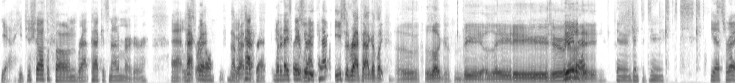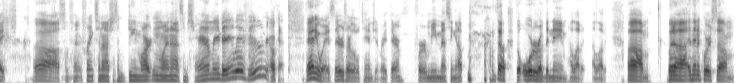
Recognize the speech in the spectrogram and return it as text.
Yeah, he just shot the phone. Rat Pack, it's not a murder. At pack least, rat. well, not yeah, rat pack, pack, rat. What did I say? Rat be, pack? You said rat pack. I was like, oh, luck be a lady tonight. Yeah, that's right. Oh, some Frank Sinatra, some Dean Martin. Why not? Some Sammy Davis. Jr.? Okay. Anyways, there's our little tangent right there for me messing up the, the order of the name. I love it. I love it. Um, but uh, and then of course, um,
